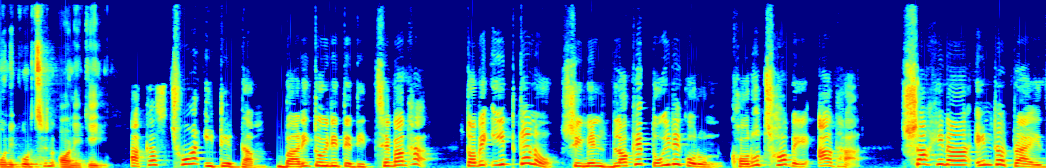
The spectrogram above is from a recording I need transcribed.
মনে করছেন অনেকেই। আকাশ ছোঁয়া ইটের দাম। বাড়ি তৈরিতে দিচ্ছে বাধা। তবে ইট কেন? সিমেন্ট ব্লকে তৈরি করুন, খরচ হবে আধা। শাহিনা এন্টারপ্রাইজ,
